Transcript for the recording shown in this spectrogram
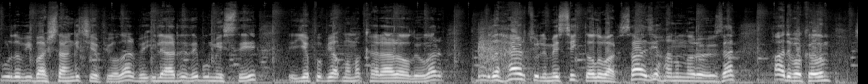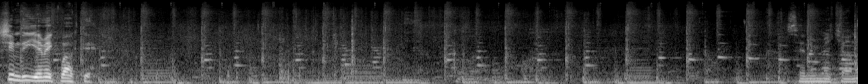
Burada bir başlangıç yapıyorlar ve ileride de bu mesleği e, yapıp yapmama kararı alıyorlar. Burada her türlü meslek dalı var. Sadece hanımlara özel. Hadi bakalım şimdi yemek vakti. Senin mekana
